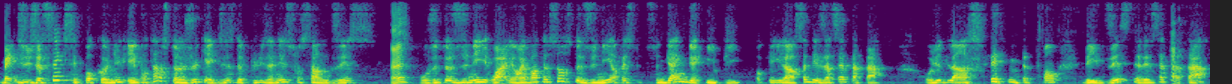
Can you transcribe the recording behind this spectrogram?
ben, je sais que c'est pas connu. Et pourtant, c'est un jeu qui existe depuis les années 70. Hein? Aux États-Unis. Ouais, ils ont inventé ça aux États-Unis. En fait, c'est une gang de hippies. OK? Ils lançaient des assiettes à tarte. Au lieu de lancer, mettons, des disques, c'était des assiettes à tarte.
